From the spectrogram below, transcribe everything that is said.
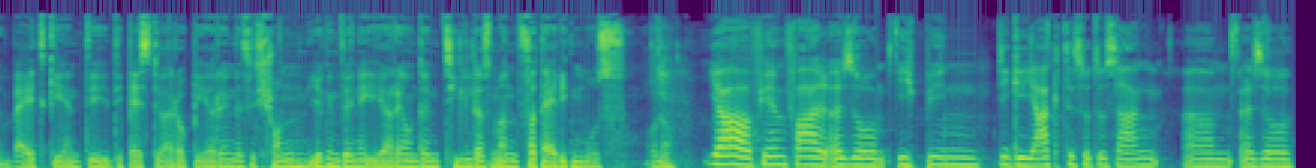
weitgehend die, die beste Europäerin. Das ist schon irgendwie eine Ehre und ein Ziel, das man verteidigen muss, oder? Ja, auf jeden Fall. Also ich bin die Gejagte sozusagen. Ähm, also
